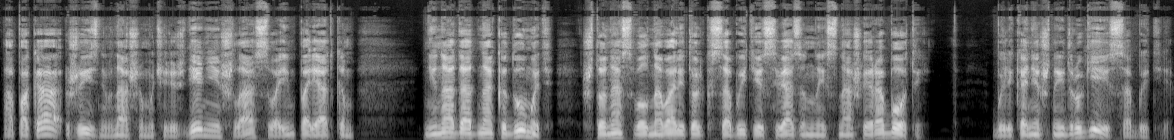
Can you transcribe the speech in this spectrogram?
А пока жизнь в нашем учреждении шла своим порядком. Не надо, однако, думать, что нас волновали только события, связанные с нашей работой. Были, конечно, и другие события.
